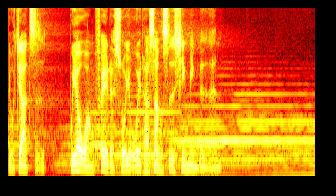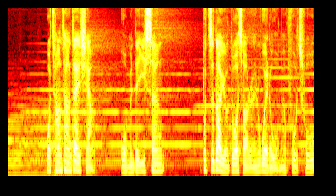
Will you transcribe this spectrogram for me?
有价值，不要枉费了所有为他丧失性命的人。我常常在想，我们的一生，不知道有多少人为了我们付出，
